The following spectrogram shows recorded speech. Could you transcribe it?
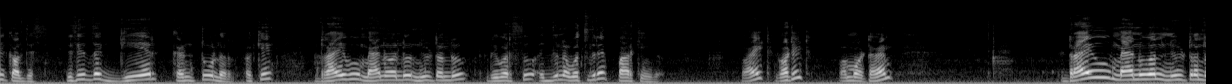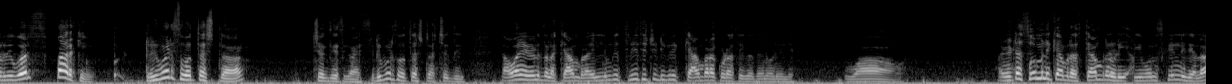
you call this this is the gear controller okay drive manual neutral reverse ಇದನ್ನು ಒತ್ತಿದ್ರೆ parking right got it one more time drive manual neutral reverse parking. Reverse ಹೋದ ತಕ್ಷಣ ಚೆಕ್ ದಿಸ್ ಗಾಯ್ಸ್ ರಿವರ್ಸ್ ಹೋದ ತಕ್ಷಣ ಚೆಕ್ ದಿಸ್ ಅವನೇ ಹೇಳಿದಲ್ಲ ಕ್ಯಾಮ್ರಾ ಇಲ್ಲಿ ನಿಮಗೆ ತ್ರೀ ಸಿಕ್ಸ್ಟಿ ಡಿಗ್ರಿ ಕ್ಯಾಮ್ರಾ ಕೂಡ ಸಿಗುತ್ತೆ ನೋಡಿ ಇಲ್ಲಿ. Wow it so many cameras camera ನೋಡಿ. ಈ ಒಂದು ಸ್ಕ್ರೀನ್ ಇದೆಯಲ್ಲ,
